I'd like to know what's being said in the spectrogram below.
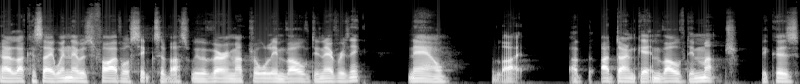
You know, like I say, when there was five or six of us, we were very much all involved in everything. Now, like I, I don't get involved in much because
